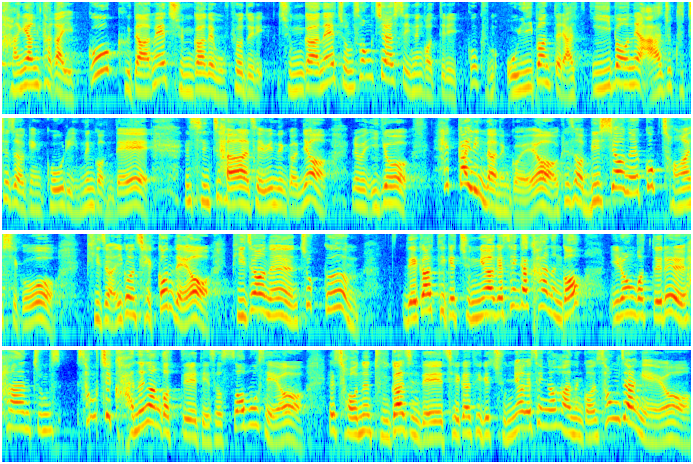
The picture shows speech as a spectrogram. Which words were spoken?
방향타가 있고 그 다음에 중간에 목표들이 중간에 좀 성취할 수 있는 것들이 있고 그럼 오, 이번 달에 아- 이번에 아주 구체적인 골이 있는 건데 진짜 재밌는 건요. 여러분 이거 헷갈린다는 거예요. 그래서 미션을 꼭 정하시고 비전 이건 제 건데요. 비전은 조금 내가 되게 중요하게 생각하는 거 이런 것들을 한 좀 성취 가능한 것들에 대해서 써보세요. 그래서 저는 두 가지인데 제가 되게 중요하게 생각하는 건 성장이에요.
